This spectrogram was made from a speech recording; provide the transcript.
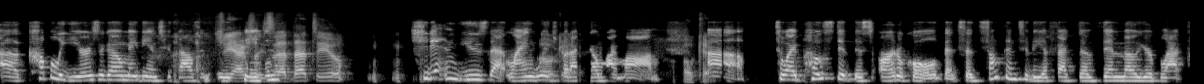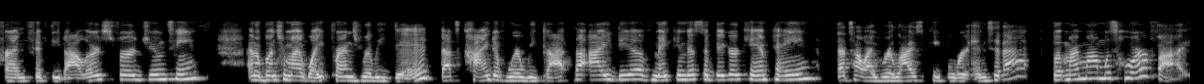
a couple of years ago, maybe in 2018. she actually said that to you? she didn't use that language, okay. but I know my mom. Okay. Um, so I posted this article that said something to the effect of Venmo your black friend $50 for Juneteenth. And a bunch of my white friends really did. That's kind of where we got the idea of making this a bigger campaign. That's how I realized people were into that. But my mom was horrified.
